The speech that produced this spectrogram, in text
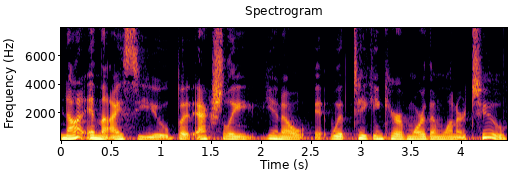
not in the ICU, but actually, you know, it, with taking care of more than one or two,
